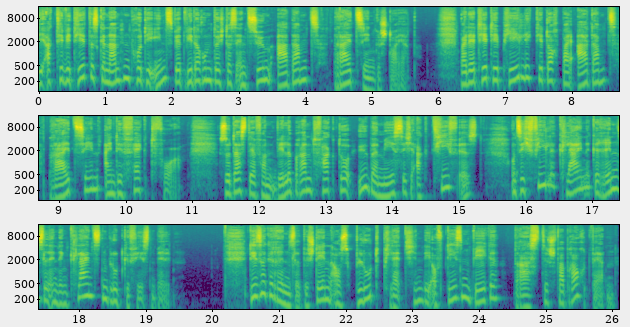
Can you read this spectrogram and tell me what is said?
Die Aktivität des genannten Proteins wird wiederum durch das Enzym ADAMS 13 gesteuert. Bei der TTP liegt jedoch bei ADAMS 13 ein Defekt vor, sodass der von Willebrand-Faktor übermäßig aktiv ist und sich viele kleine Gerinnsel in den kleinsten Blutgefäßen bilden. Diese Gerinnsel bestehen aus Blutplättchen, die auf diesem Wege drastisch verbraucht werden.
